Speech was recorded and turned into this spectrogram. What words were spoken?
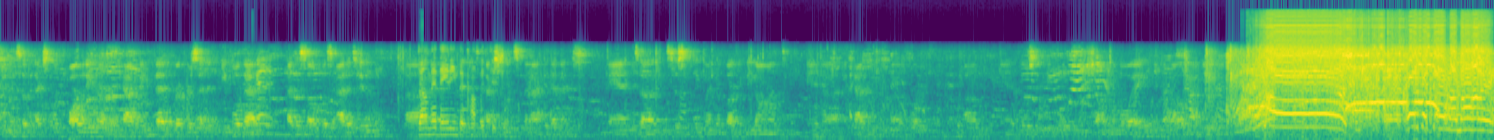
students of excellent quality in our academy that represented people that had a selfless attitude. uh, Dominating the competition. Excellence in their academics, and uh, consistently went above and beyond in uh, academy uh, work. Um, And those two people would be Sean Malloy and Raul Mabia. Hold the door, my lord!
